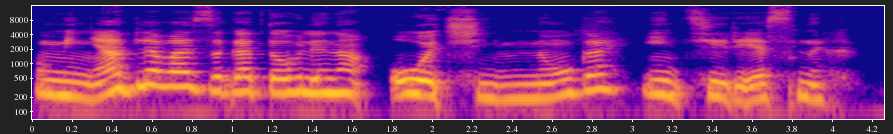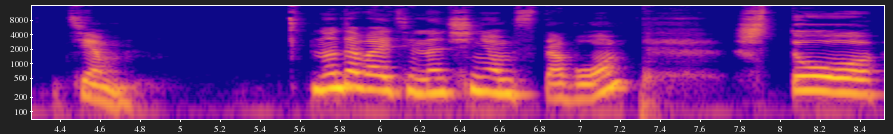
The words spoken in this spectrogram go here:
У меня для вас заготовлено очень много интересных тем. Ну, давайте начнем с того, что,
